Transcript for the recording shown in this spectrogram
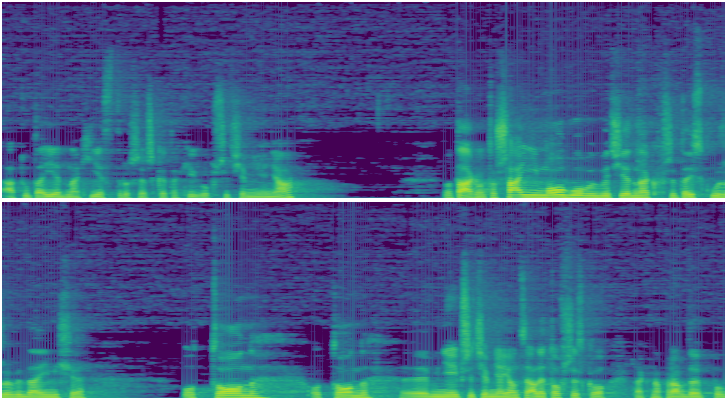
a tutaj jednak jest troszeczkę takiego przyciemnienia. No tak, no to shiny mogłoby być jednak przy tej skórze, wydaje mi się, o ton, o ton e, mniej przyciemniające, ale to wszystko tak naprawdę po,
